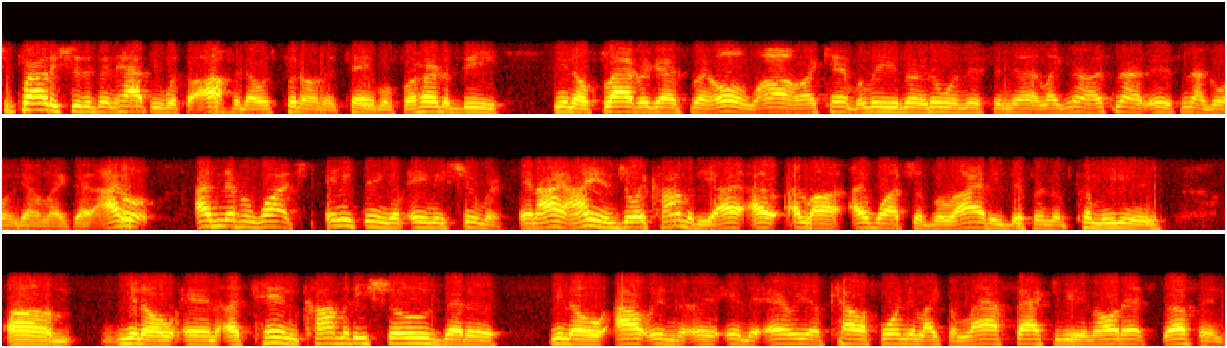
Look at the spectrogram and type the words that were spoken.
she probably should have been happy with the offer that was put on the table. For her to be, you know, flabbergasted, like, oh wow, I can't believe they're doing this and that. Like, no, it's not. It's not going down like that. I don't. I've never watched anything of Amy Schumer, and I, I enjoy comedy. I I I, I watch a variety of different of comedians um, you know, and attend comedy shows that are, you know, out in the, in the area of California, like the Laugh Factory and all that stuff. And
